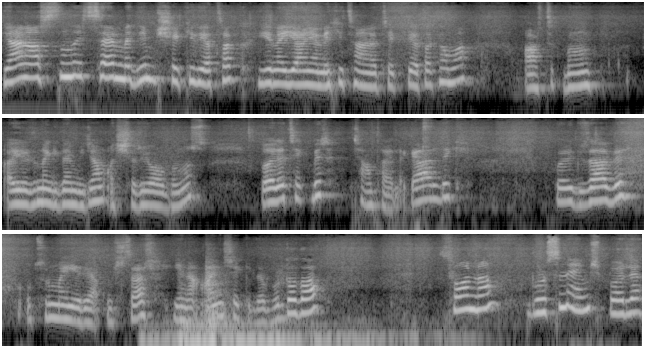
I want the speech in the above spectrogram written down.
Yani aslında hiç sevmediğim şekil yatak. Yine yan yana iki tane tekli yatak ama artık bunun ayırdığına gidemeyeceğim. Aşırı yorgunuz. Böyle tek bir çantayla geldik. Böyle güzel bir oturma yeri yapmışlar. Yine aynı şekilde burada da. Sonra burası neymiş? Böyle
